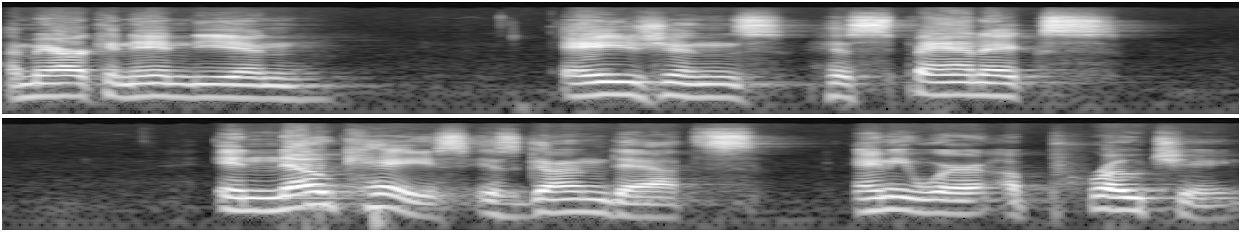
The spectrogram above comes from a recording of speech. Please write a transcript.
American Indian, Asians, Hispanics. In no case is gun deaths anywhere approaching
